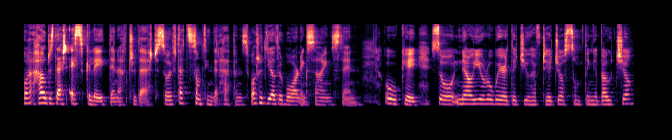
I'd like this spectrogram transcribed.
How does that escalate then after that? So, if that's something that happens, what are the other warning signs then? Okay, so now you're aware that you have to adjust something about you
